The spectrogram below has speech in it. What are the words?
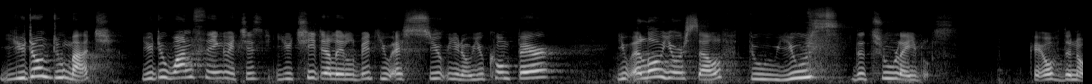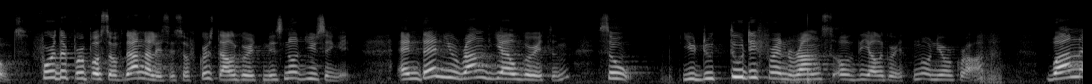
you don't do much. You do one thing, which is you cheat a little bit. You assume, you know, you compare, you allow yourself to use the true labels, okay, of the nodes. For the purpose of the analysis, of course, the algorithm is not using it. And then you run the algorithm. So you do two different runs of the algorithm on your graph. One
